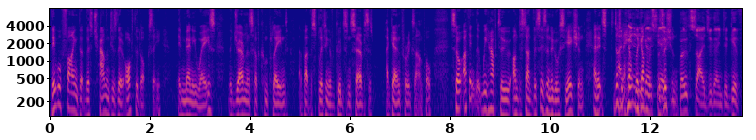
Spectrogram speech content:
they will find that this challenges their orthodoxy in many ways. The Germans have complained about the splitting of goods and services again, for example. So I think that we have to understand this is a negotiation, and it doesn't and help the government's position. Both sides are going to give,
